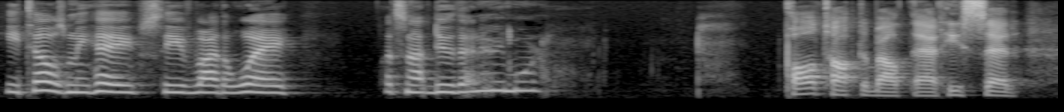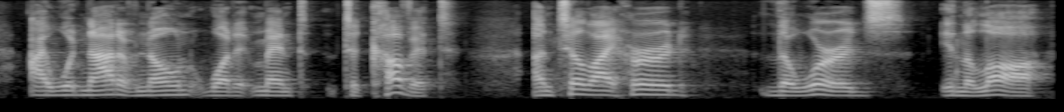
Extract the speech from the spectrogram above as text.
He tells me, hey, Steve, by the way, let's not do that anymore. Paul talked about that. He said, I would not have known what it meant to covet until I heard the words in the law,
